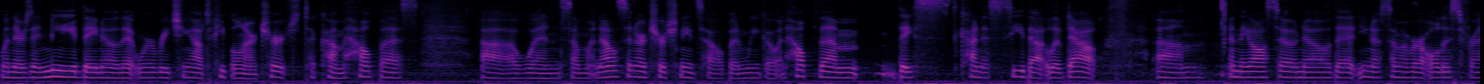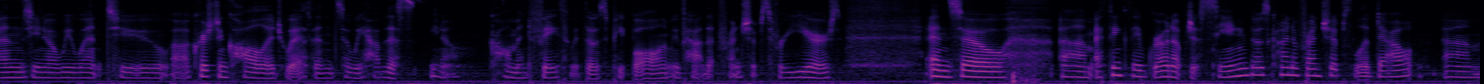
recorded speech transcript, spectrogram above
when there's a need, they know that we're reaching out to people in our church to come help us uh, when someone else in our church needs help and we go and help them, they s- kind of see that lived out. Um, and they also know that, you know, some of our oldest friends, you know, we went to uh, Christian college with, and so we have this, you know, common faith with those people, and we've had that friendships for years. And so um, I think they've grown up just seeing those kind of friendships lived out. Um,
